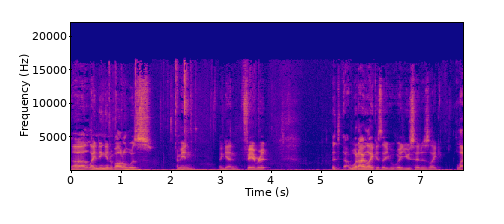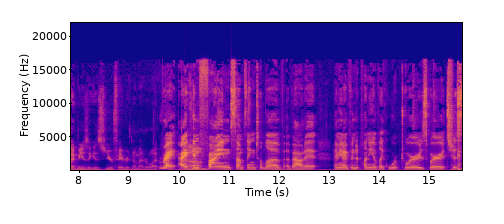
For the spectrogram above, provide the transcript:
uh, lightning in a bottle was, I mean, again, favorite. It, what I like is that what you said is like live music is your favorite no matter what. Right. I can Um, find something to love about it. I mean, I've been to plenty of like warp tours where it's just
